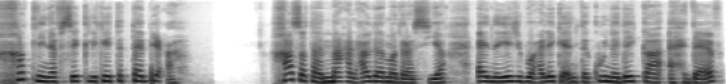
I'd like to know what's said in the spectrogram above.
خط لنفسك لكي تتبعه خاصة مع العودة المدرسية. أين يجب عليك أن تكون لديك أهداف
